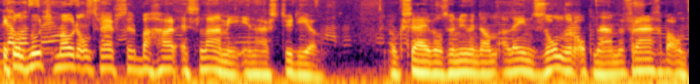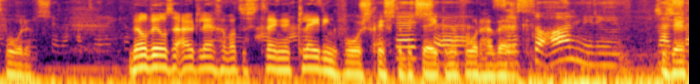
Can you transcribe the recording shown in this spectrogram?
Ik ontmoet modeontwerpster Bahar Eslami in haar studio. Ook zij wil zo nu en dan alleen zonder opname vragen beantwoorden. Wel wil ze uitleggen wat de strenge kledingvoorschriften betekenen voor haar werk. Ze zegt,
